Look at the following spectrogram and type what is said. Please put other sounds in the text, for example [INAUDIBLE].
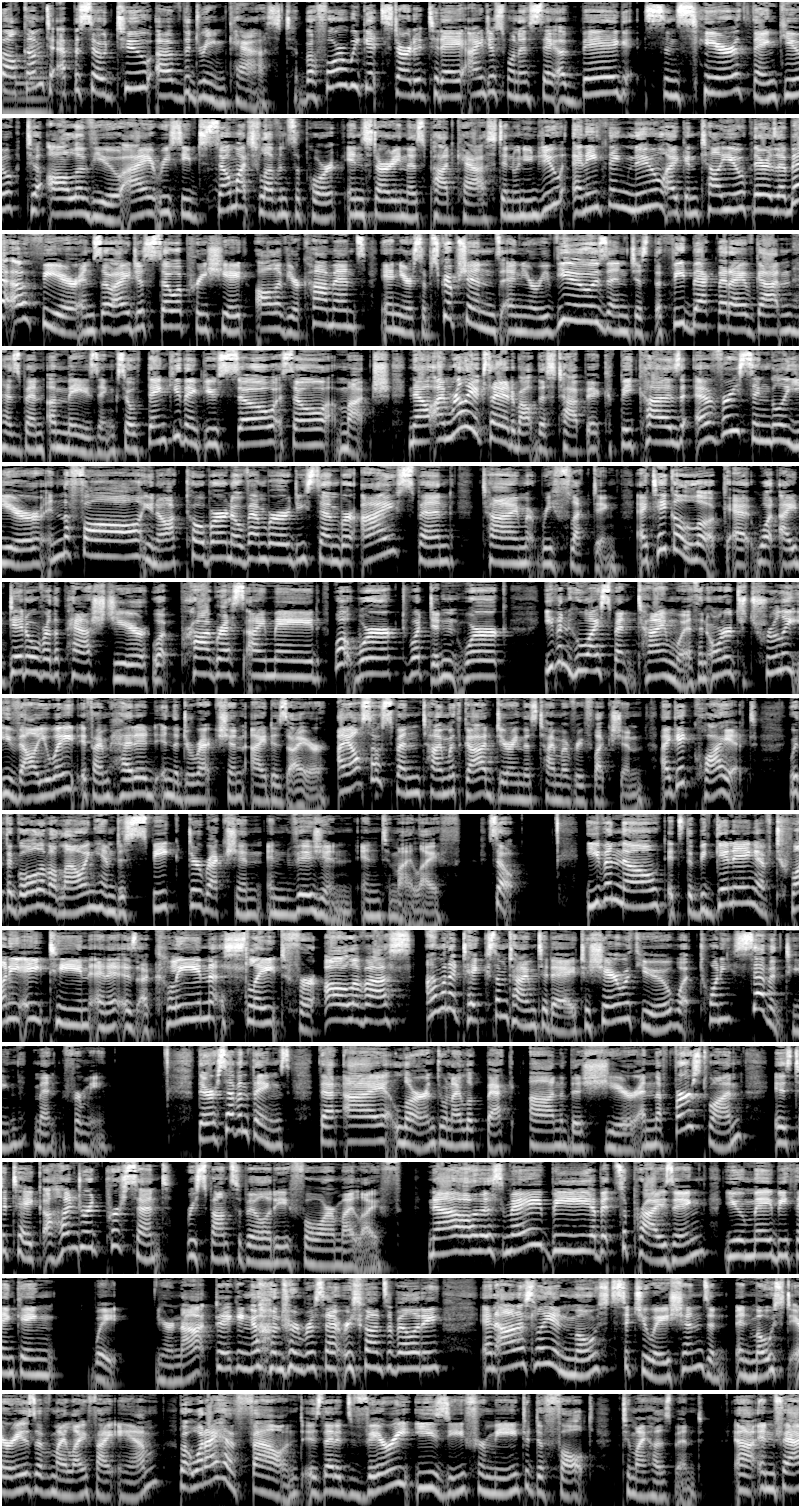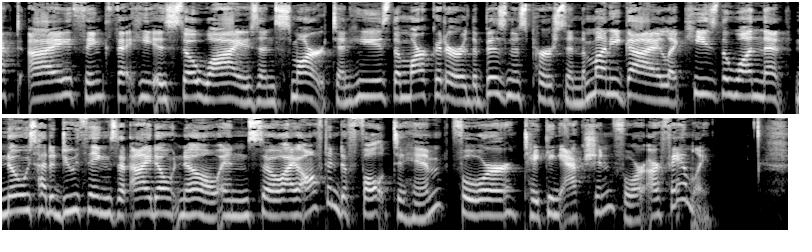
Welcome to episode two of the Dreamcast. Before we get started today, I just want to say a big, sincere [LAUGHS] thank you to all of you. I received so much love and support in starting this podcast. And when you do anything new, I can tell you there's a bit of fear. And so I just so appreciate all of your comments and your subscriptions and your reviews and just the feedback that I have gotten has been amazing. So thank you, thank you so, so much. Now, I'm really excited about this topic topic because every single year in the fall, you know, October, November, December, I spend time reflecting. I take a look at what I did over the past year, what progress I made, what worked, what didn't work even who I spent time with in order to truly evaluate if I'm headed in the direction I desire. I also spend time with God during this time of reflection. I get quiet with the goal of allowing Him to speak direction and vision into my life. So, even though it's the beginning of 2018 and it is a clean slate for all of us, I'm going to take some time today to share with you what 2017 meant for me. There are seven things that I learned when I look back on this year. And the first one is to take 100% responsibility for my life. Now, this may be a bit surprising. You may be thinking, wait, you're not taking [LAUGHS] 100% responsibility. And honestly, in most situations and in most areas of my life, I am. But what I have found is that it's very easy for me to default to my husband. Uh, in fact, I think that he is so wise and smart, and he's the marketer, the business person, the money guy. Like, he's the one that knows how to do things that I don't know. And so I often default to him for taking action for our family.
